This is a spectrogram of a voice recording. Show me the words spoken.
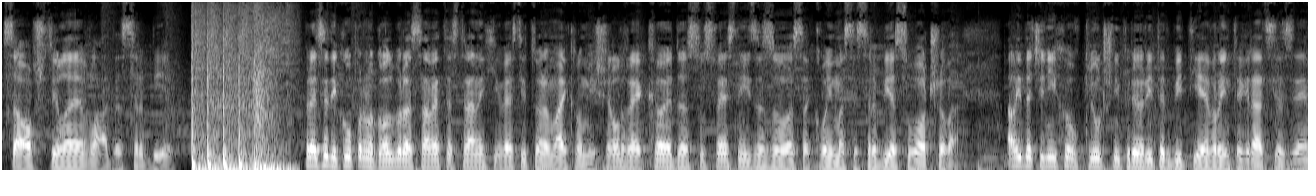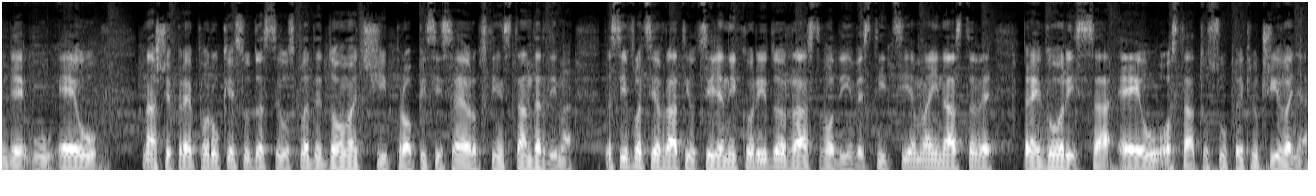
saopštila je vlada Srbije. Predsednik Upravnog odbora Saveta stranih investitora Michael Michel rekao je da su svesni izazova sa kojima se Srbija suočava, ali da će njihov ključni prioritet biti evrointegracija zemlje u EU. Naše preporuke su da se usklade domaći propisi sa evropskim standardima, da se inflacija vrati u ciljani koridor, rast vodi investicijama i nastave pregovori sa EU o statusu preključivanja,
